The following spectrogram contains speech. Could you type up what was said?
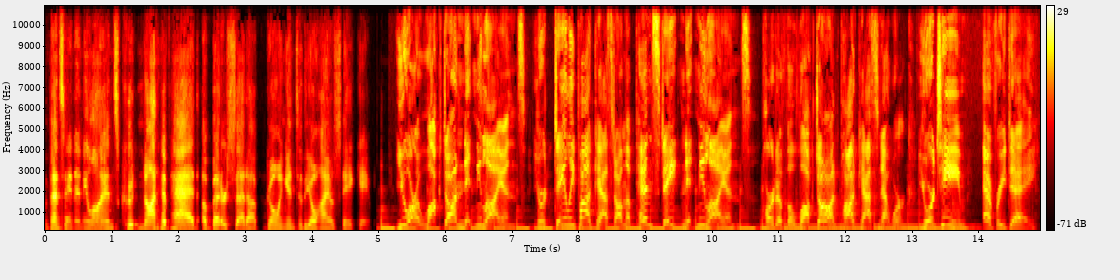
The Penn State Nittany Lions could not have had a better setup going into the Ohio State game. You are Locked On Nittany Lions, your daily podcast on the Penn State Nittany Lions, part of the Locked On Podcast Network. Your team every day.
